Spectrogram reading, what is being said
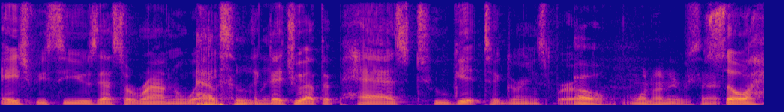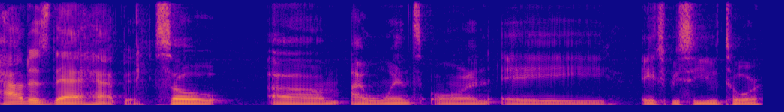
HBCUs that's around the way, Absolutely. like that you have to pass to get to Greensboro. Oh, 100 percent. So how does that happen? So um, I went on a HBCU tour,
